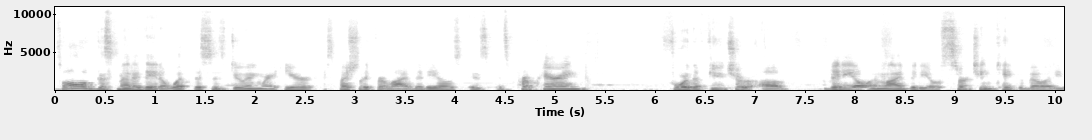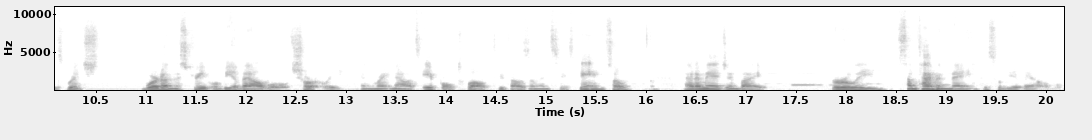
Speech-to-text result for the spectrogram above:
So all of this metadata, what this is doing right here, especially for live videos, is it's preparing for the future of video and live video searching capabilities, which word on the street will be available shortly. And right now it's April 12, 2016. So I'd imagine by early, sometime in May, this will be available.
